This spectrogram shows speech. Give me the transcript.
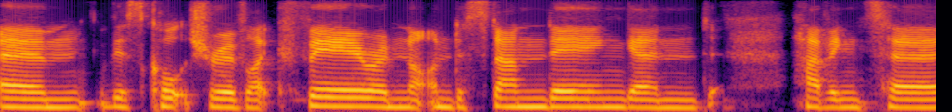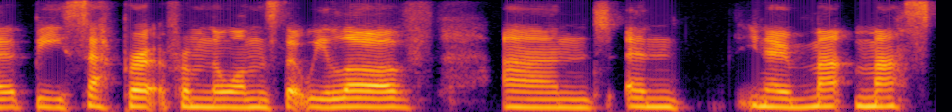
um, this culture of like fear and not understanding and having to be separate from the ones that we love and, and, you know, ma- mass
